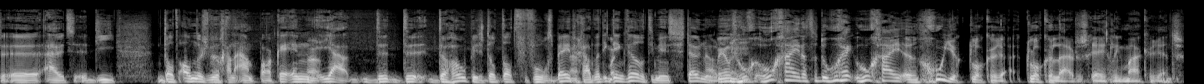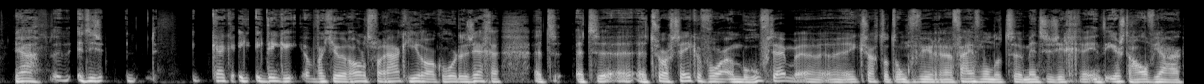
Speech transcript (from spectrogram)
uh, uit die dat anders wil gaan aanpakken. En ja, de, de, de hoop is dat dat vervolgens beter gaat. Want ik denk wel dat die mensen steun nodig hebben. Hoe, hoe ga je dat doen? Hoe ga, hoe ga je een goede klokken, klokkenluidersregeling maken, Rens? Ja, het is Kijk, ik, ik, denk wat je Ronald van Raak hier ook hoorde zeggen. Het, het, uh, het zorgt zeker voor een behoefte. Uh, ik zag dat ongeveer 500 mensen zich in het eerste halfjaar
